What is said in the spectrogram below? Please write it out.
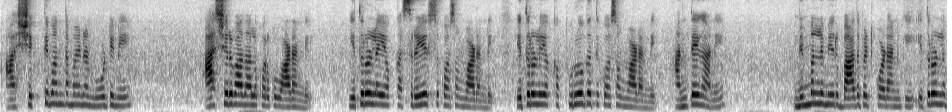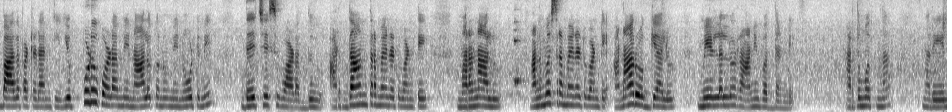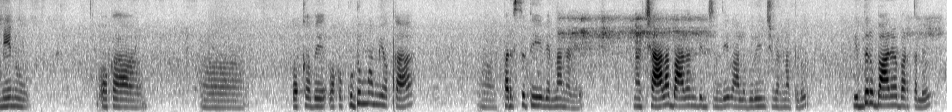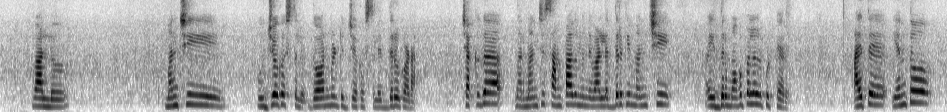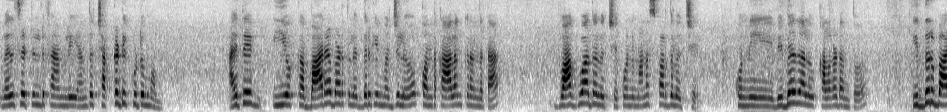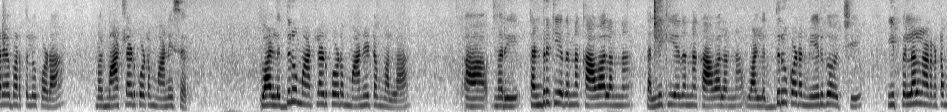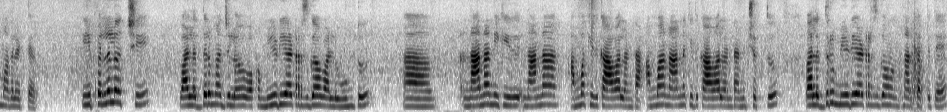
ఆ శక్తివంతమైన నోటిని ఆశీర్వాదాల కొరకు వాడండి. ఇతరుల యొక్క శ్రేయస్సు కోసం వాడండి. ఇతరుల యొక్క పురోగతి కోసం వాడండి. అంతేగాని మిమ్మల్ని మీరు బాధ పెట్టుకోవడానికి ఇతరుల్ని బాధ పెట్టడానికి ఎప్పుడూ కూడా మీ నాలుకను మీ నోటిని దయచేసి వాడద్దు. అర్ధాంతరమైనటువంటి మరణాలు అనవసరమైనటువంటి అనారోగ్యాలు మీళ్ళల్లో రానివ్వద్దండి. అర్థమవుతుందా? మరి నేను ఒక ఒక వే ఒక కుటుంబం యొక్క పరిస్థితి విన్నానండి. నాకు చాలా బాధ అనిపించింది వాళ్ళ గురించి విన్నప్పుడు. ఇద్దరు భార్యాభర్తలు వాళ్ళు మంచి ఉద్యోగస్తులు గవర్నమెంట్ ఉద్యోగస్తులు ఇద్దరు కూడా. చక్కగా మరి మంచి సంపాదన ఉంది. వాళ్ళిద్దరికీ మంచి ఇద్దరు మగపిల్లలు పుట్టారు. అయితే ఎంతో వెల్ సెటిల్డ్ ఫ్యామిలీ ఎంతో చక్కటి కుటుంబం. అయితే ఈ యొక్క భార్యాభర్తలు ఇద్దరికి మధ్యలో కొంతకాలం క్రిందట వాగ్వాదాలు వచ్చాయి కొన్ని మనస్పర్ధలు వచ్చాయి. కొన్ని విభేదాలు కలగడంతో ఇద్దరు భార్యాభర్తలు కూడా మరి మాట్లాడుకోవటం మానేశారు. వాళ్ళిద్దరూ మాట్లాడుకోవడం మానేయటం వల్ల మరి తండ్రికి ఏదన్నా కావాలన్నా తల్లికి ఏదన్నా కావాలన్నా వాళ్ళిద్దరూ కూడా నేరుగా వచ్చి ఈ పిల్లల్ని అడగటం మొదలెట్టారు. ఈ పిల్లలు వచ్చి వాళ్ళిద్దరి మధ్యలో ఒక మీడియేటర్స్గా వాళ్ళు ఉంటూ నాన్న నీకు ఇది నాన్న అమ్మకి ఇది కావాలంట అమ్మ నాన్నకి ఇది కావాలంట అని చెప్తూ వాళ్ళిద్దరూ మీడియేటర్స్గా ఉంటున్నారు తప్పితే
